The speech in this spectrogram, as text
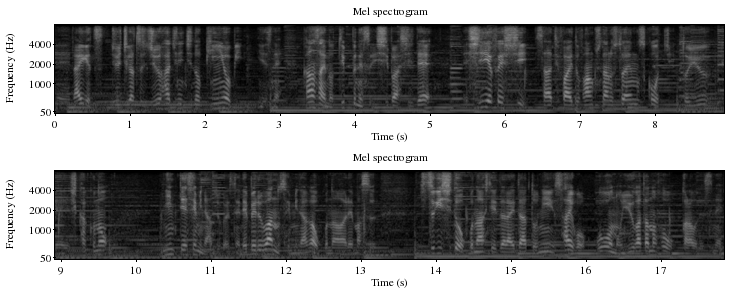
えー、来月11月18日の金曜日にですね関西のティップネス石橋で CFSC Certified Functional Strength Coach という、えー、資格の認定セミナーというかですねレベル1のセミナーが行われます。実技指導を行わせていただいた後に最後午後の夕方の方からはですね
